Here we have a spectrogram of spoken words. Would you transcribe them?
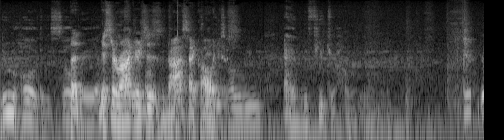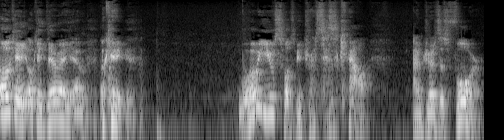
new holiday celebrated Mr. Rogers is not a psychologist. And the future Halloween. Okay, okay, there I am. Okay. What were you supposed to be dressed as, Cal? I'm dressed as four.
